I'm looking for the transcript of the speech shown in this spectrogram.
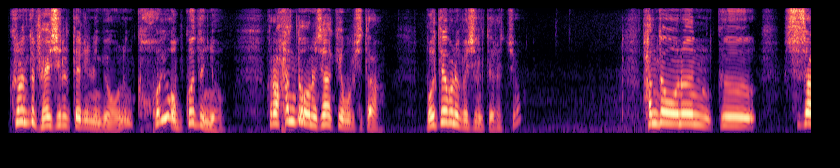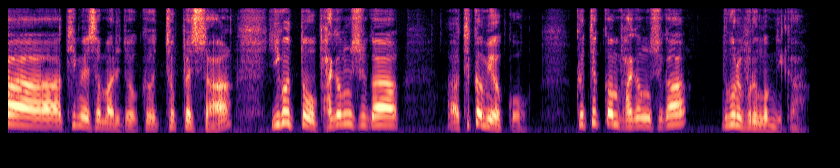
그런데 배신을 때리는 경우는 거의 없거든요. 그럼 한동훈은 생각해 봅시다. 뭐 때문에 배신을 때렸죠? 한동훈은 그 수사팀에서 말이죠. 그 적폐 수사. 이것도 박영수가 아, 특검이었고 그 특검 박영수가 누구를 부른 겁니까?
